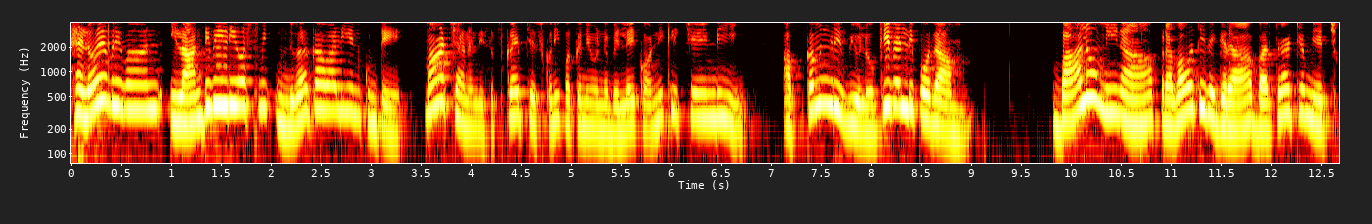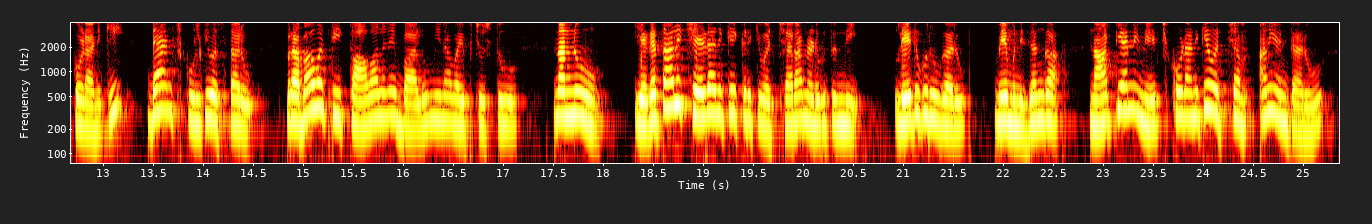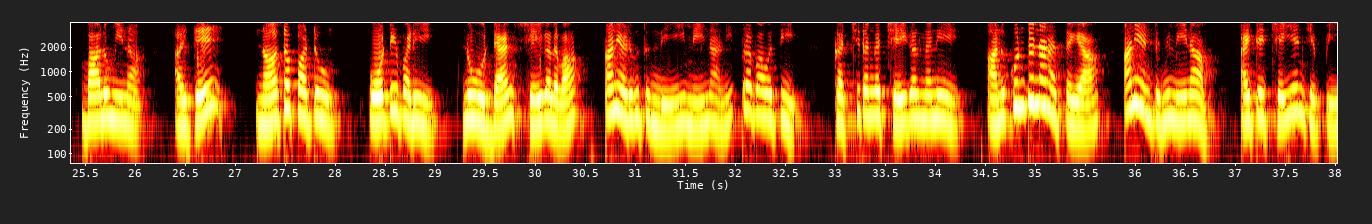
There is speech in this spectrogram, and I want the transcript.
Hello everyone ఇలాంటి videos మీకు ముందుగా కావాలి అనుకుంటే మా ఛానల్ని సబ్స్క్రైబ్ చేసుకొని పక్కనే ఉన్న బెల్ ఐకాన్ని క్లిక్ చేయండి. అప్కమింగ్ రివ్యూలోకి వెళ్ళిపోదాం. బాలు మీనా ప్రభావతి దగ్గర భరతనాట్యం నేర్చుకోవడానికి డ్యాన్స్ స్కూల్కి వస్తారు. ప్రభావతి కావాలనే బాలు మీనా వైపు చూస్తూ నన్ను ఎగతాళి చేయడానికే ఇక్కడికి వచ్చారా? అని అడుగుతుంది. లేదు గురువుగారు మేము నిజంగా నాట్యాన్ని నేర్చుకోవడానికే వచ్చాం అని అంటారు బాలు మీనా. అయితే నాతో పాటు పోటీ పడి నువ్వు డ్యాన్స్ చేయగలవా? అని అడుగుతుంది మీనాని ప్రభావతి. ఖచ్చితంగా చేయగలనని అనుకుంటున్నాను అత్తయ్య అని అంటుంది మీనా. అయితే చెయ్యి అని చెప్పి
